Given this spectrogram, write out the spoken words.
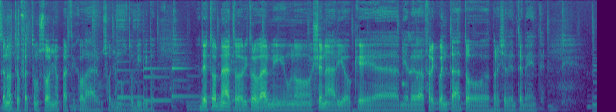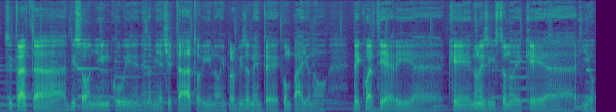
questa notte ho fatto un sogno particolare, un sogno molto vivido ed è tornato a ritrovarmi uno scenario che eh, mi aveva frequentato precedentemente. Si tratta di sogni in cui nella mia città, Torino, improvvisamente compaiono dei quartieri eh, che non esistono e che eh, io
